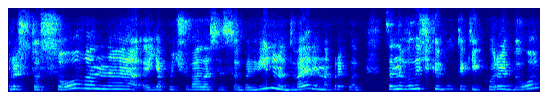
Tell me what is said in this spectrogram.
пристосоване, я почувалася себе вільно. Двері, наприклад, це невеличкий був такий коридор,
